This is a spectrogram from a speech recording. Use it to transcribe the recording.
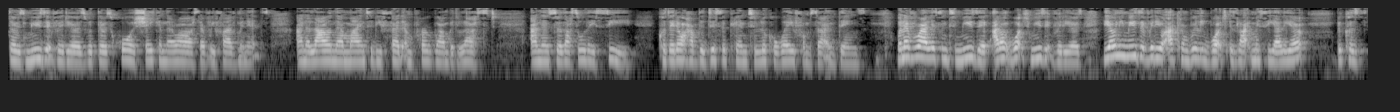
those music videos with those whores shaking their ass every five minutes and allowing their mind to be fed and programmed with lust. And then so that's all they see because they don't have the discipline to look away from certain things. Whenever I listen to music, I don't watch music videos. The only music video I can really watch is like Missy Elliott because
